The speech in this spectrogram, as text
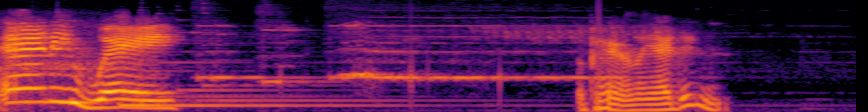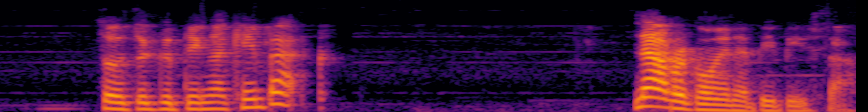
anyway, apparently I didn't. So it's a good thing I came back. Now we're going to Bibisa.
